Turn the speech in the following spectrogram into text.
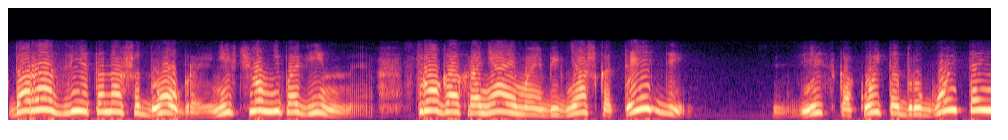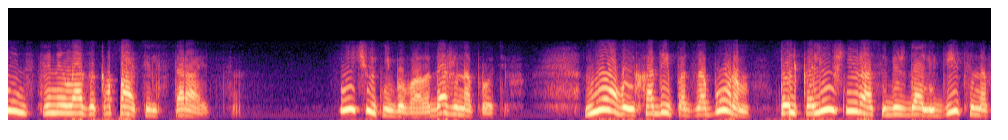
Да разве это наша добрая, ни в чем не повинная, строго охраняемая бедняжка Тедди? Здесь какой-то другой таинственный лазокопатель старается». Ничуть не бывало, даже напротив. Новые ходы под забором только лишний раз убеждали Дицинов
